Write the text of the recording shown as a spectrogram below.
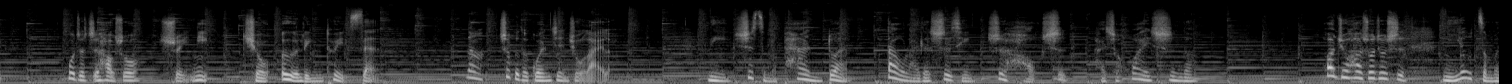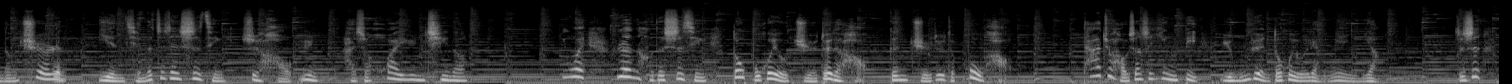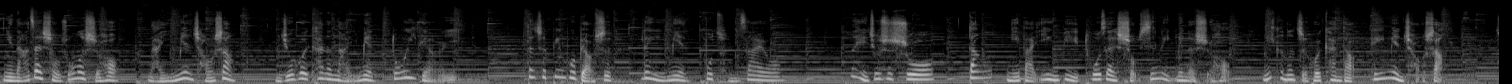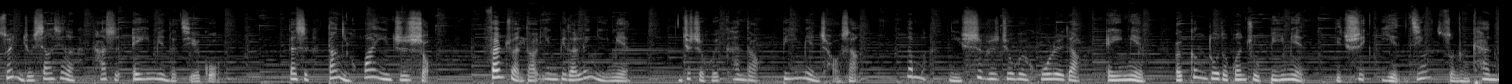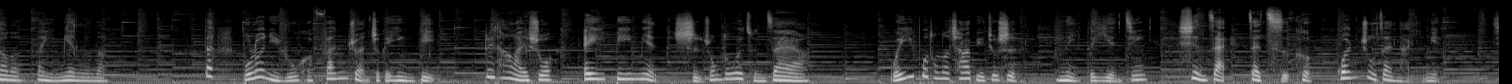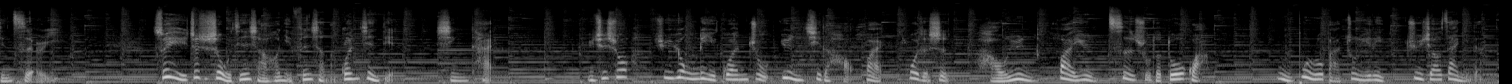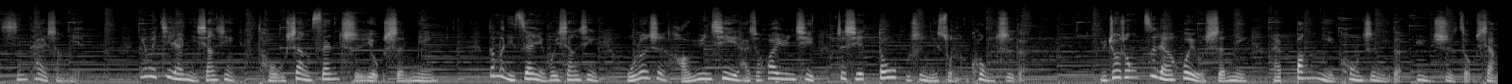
或者只好说水逆，求恶灵退散。那这个的关键就来了，你是怎么判断到来的事情是好事还是坏事呢？换句话说，就是你又怎么能确认？眼前的这件事情是好运还是坏运气呢？因为任何的事情都不会有绝对的好跟绝对的不好，它就好像是硬币，永远都会有两面一样。只是你拿在手中的时候，哪一面朝上，你就会看到哪一面多一点而已。但这并不表示另一面不存在哦。那也就是说，当你把硬币托在手心里面的时候，你可能只会看到 A 面朝上。所以你就相信了它是 A 面的结果，但是当你换一只手，翻转到硬币的另一面，你就只会看到 B 面朝上。那么你是不是就会忽略掉 A 面，而更多的关注 B 面，也就是眼睛所能看到的那一面了呢？但不论你如何翻转这个硬币，对他来说，A、B 面始终都会存在啊。唯一不同的差别就是你的眼睛现在在此刻关注在哪一面。仅此而已，所以这就是我今天想要和你分享的关键点——心态。与其说去用力关注运气的好坏，或者是好运坏运次数的多寡，你不如把注意力聚焦在你的心态上面。因为既然你相信头上三尺有神明，那么你自然也会相信，无论是好运气还是坏运气，这些都不是你所能控制的。宇宙中自然会有神明来帮你控制你的运势走向。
